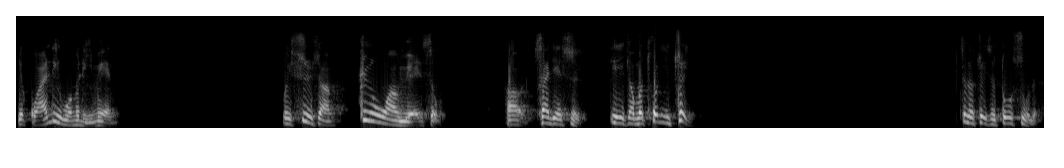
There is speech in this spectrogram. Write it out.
也管理我们里面，为世上君王元首。好，三件事。第一，叫我们脱离罪，这个罪是多数的，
